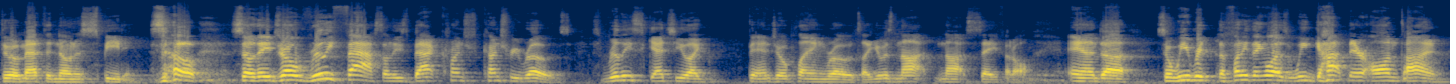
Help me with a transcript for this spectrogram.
through a method known as speeding so so they drove really fast on these back country roads it's really sketchy like banjo playing roads like it was not not safe at all and uh, so we re- the funny thing was we got there on time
